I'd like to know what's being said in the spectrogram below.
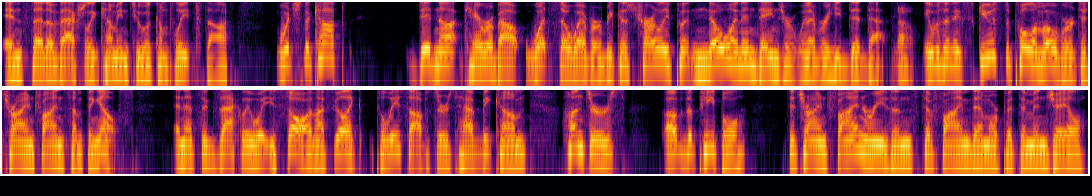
instead of actually coming to a complete stop which the cop did not care about whatsoever because Charlie put no one in danger whenever he did that. No. It was an excuse to pull him over to try and find something else. And that's exactly what you saw. And I feel like police officers have become hunters of the people to try and find reasons to find them or put them in jail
